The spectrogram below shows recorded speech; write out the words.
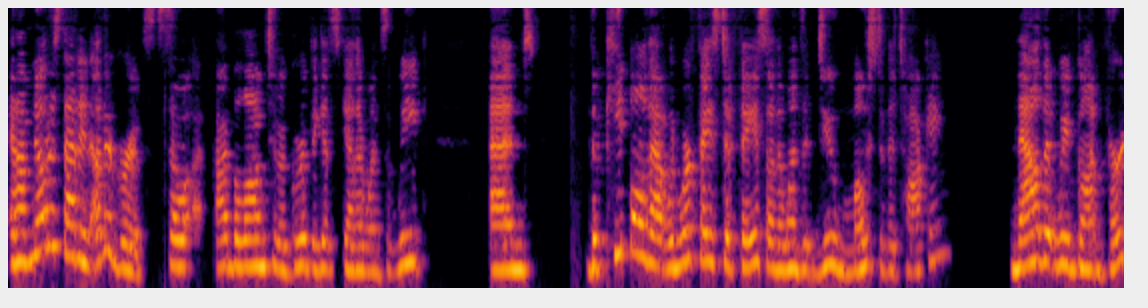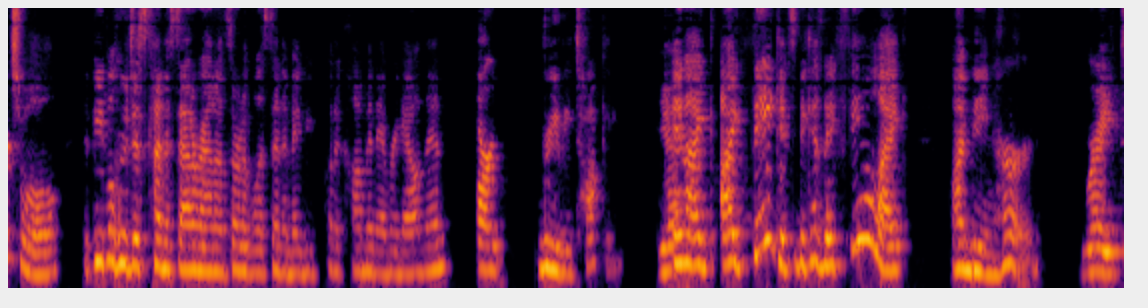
And I've noticed that in other groups. So I belong to a group that gets together once a week and the people that when we're face to face are the ones that do most of the talking. Now that we've gone virtual, the people who just kind of sat around and sort of listened and maybe put a comment every now and then are really talking. Yeah. And I, I think it's because they feel like I'm being heard. Right.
